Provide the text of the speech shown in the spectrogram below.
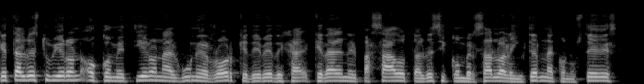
que tal vez tuvieron o cometieron algún error que debe dejar, quedar en el pasado, tal vez y conversarlo a la interna con ustedes,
